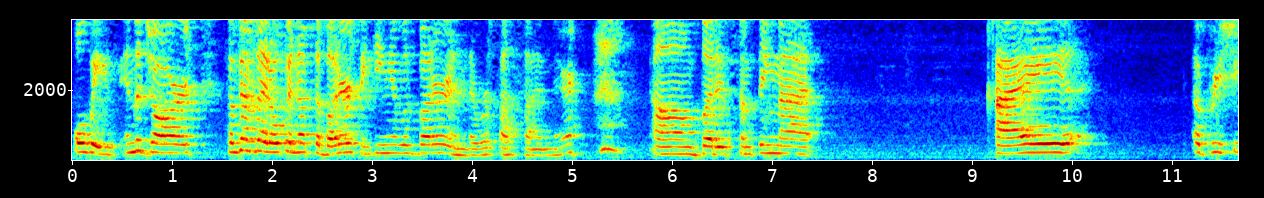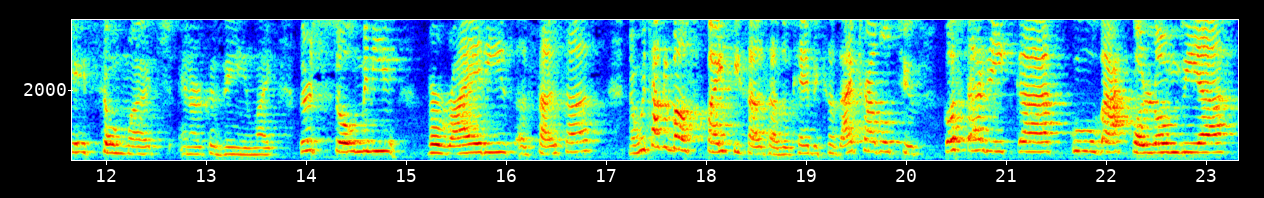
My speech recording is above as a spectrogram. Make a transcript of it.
always in the jars. Sometimes I'd open up the butter thinking it was butter, and there was salsa in there. Um, but it's something that I appreciate so much in our cuisine. Like, there's so many varieties of salsas. Now we're talking about spicy salsas, okay? Because I've traveled to Costa Rica, Cuba, Colombia,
